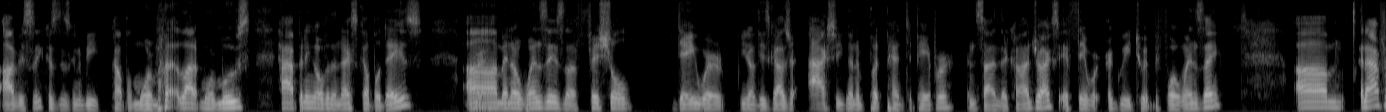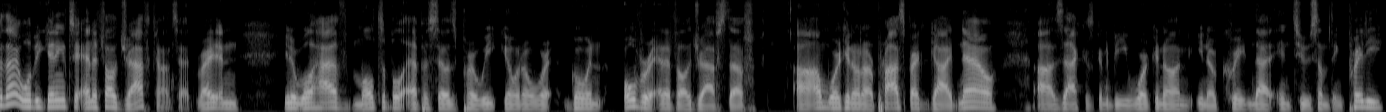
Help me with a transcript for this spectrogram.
obviously, because there's going to be a couple more, a lot more moves happening over the next couple days. Um, right. And on Wednesday is the official day where you know these guys are actually going to put pen to paper and sign their contracts if they were agreed to it before Wednesday. Um, and after that, we'll be getting to NFL draft content, right? And you know we'll have multiple episodes per week going over going over NFL draft stuff. Uh, I'm working on our prospect guide now. Uh, Zach is going to be working on you know creating that into something pretty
